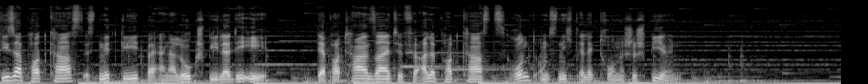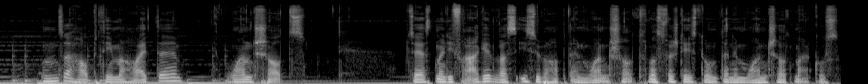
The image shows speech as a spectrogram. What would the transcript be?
Dieser Podcast ist Mitglied bei analogspieler.de der Portalseite für alle Podcasts rund ums nicht-elektronische Spielen. Unser Hauptthema heute One-Shots. Zuerst mal die Frage, was ist überhaupt ein One-Shot? Was verstehst du unter einem One-Shot, Markus?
